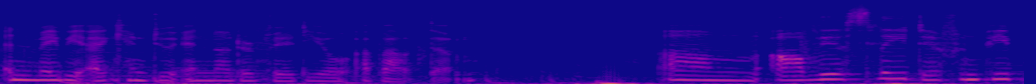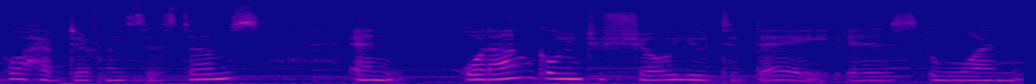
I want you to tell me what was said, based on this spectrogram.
and maybe I can do another video about them. Um, obviously, different people have different systems, and what I'm going to show you today is one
